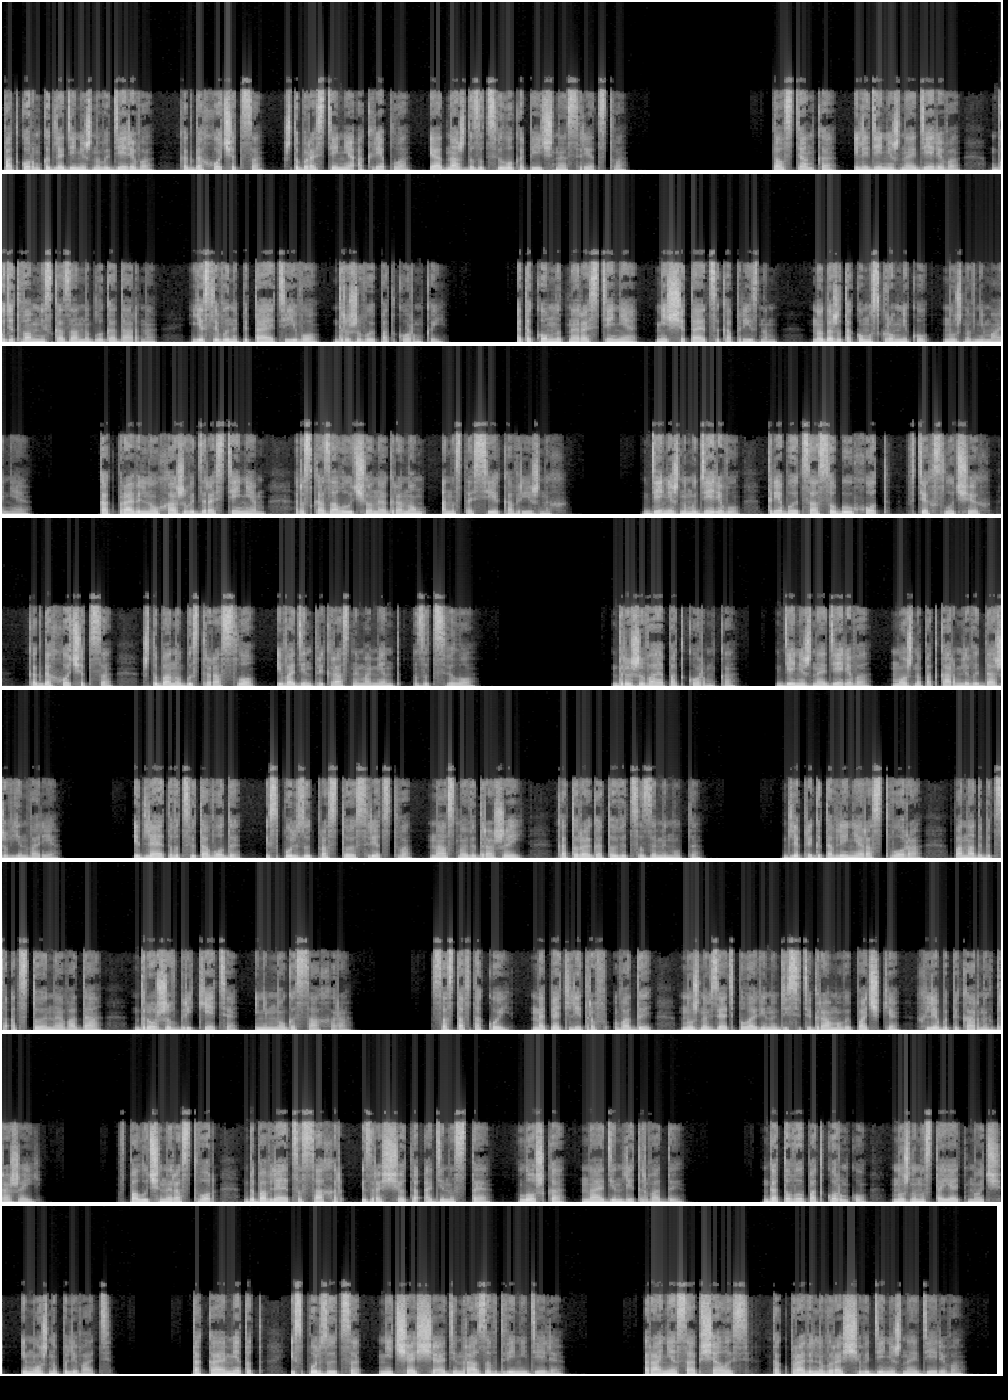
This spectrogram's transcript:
Подкормка для денежного дерева, когда хочется, чтобы растение окрепло и однажды зацвело копеечное средство. Толстянка или денежное дерево будет вам несказанно благодарна, если вы напитаете его дрожжевой подкормкой. Это комнатное растение не считается капризным, но даже такому скромнику нужно внимание. Как правильно ухаживать за растением, рассказала ученый-агроном Анастасия Коврижных. Денежному дереву требуется особый уход в тех случаях, когда хочется, чтобы оно быстро росло и в один прекрасный момент зацвело. Дрожжевая подкормка. Денежное дерево можно подкармливать даже в январе. И для этого цветоводы используют простое средство на основе дрожжей, которое готовится за минуты. Для приготовления раствора понадобится отстоянная вода, дрожжи в брикете и немного сахара. Состав такой. На 5 литров воды нужно взять половину 10-граммовой пачки хлебопекарных дрожжей. В полученный раствор добавляется сахар из расчета 1 ст, ложка на 1 литр воды. Готовую подкормку нужно настоять ночь и можно поливать. Такая метод используется не чаще один раза в две недели. Ранее сообщалось, как правильно выращивать денежное дерево.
